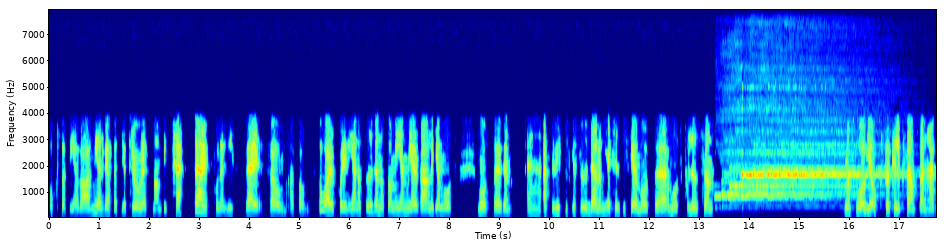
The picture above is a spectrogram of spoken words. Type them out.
också att det var medvetet. Jag tror att man betraktar journalister som att de står på den ena sidan, att de är mer vänliga mot, mot äh, den eh, aktivistiska sidan och mer kritiska mot, eh, mot polisen. Man såg ju också till exempel den här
